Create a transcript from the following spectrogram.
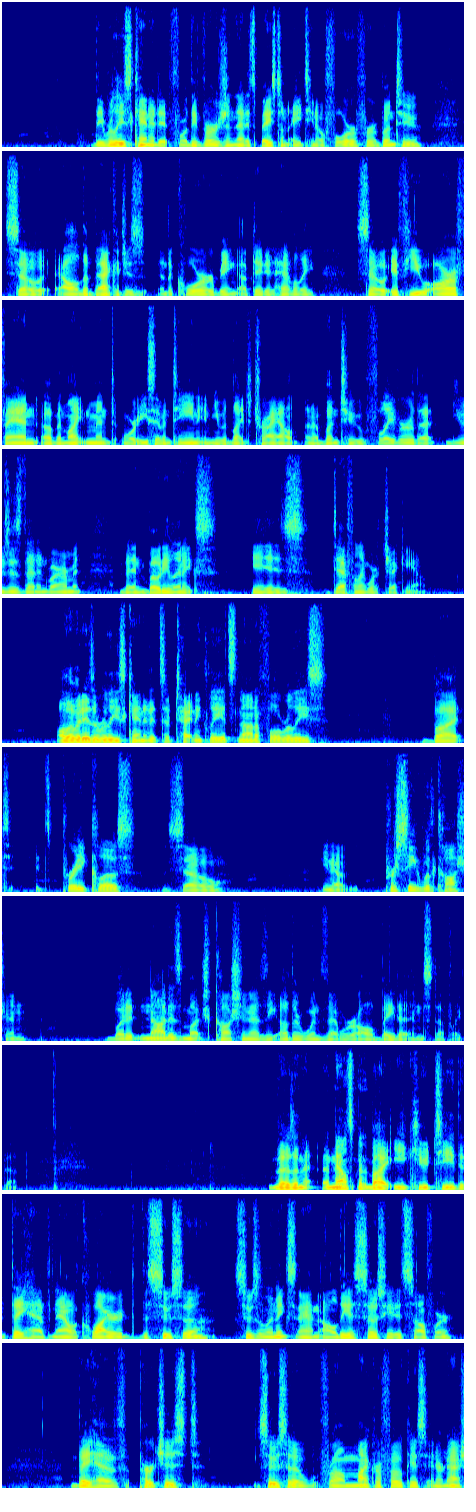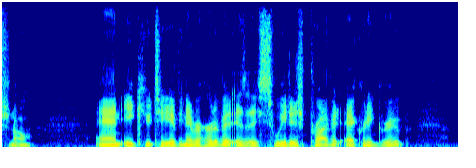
the release candidate for the version that is based on 1804 for Ubuntu. So all the packages and the core are being updated heavily. So if you are a fan of Enlightenment or E17 and you would like to try out an Ubuntu flavor that uses that environment, then Bodhi Linux is definitely worth checking out. Although it is a release candidate, so technically it's not a full release, but it's pretty close. So, you know, proceed with caution, but it, not as much caution as the other ones that were all beta and stuff like that. There's an announcement by EQT that they have now acquired the SUSE, SUSE Linux, and all the associated software. They have purchased SUSE from Micro Focus International. And EQT, if you never heard of it, is a Swedish private equity group,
